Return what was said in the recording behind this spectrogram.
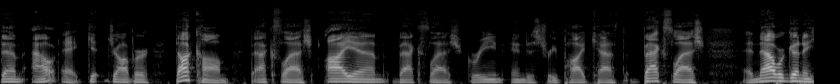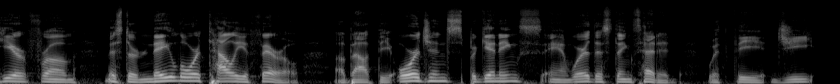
them out at getjobber.com backslash IM backslash green industry podcast backslash. And now we're going to hear from Mr. Naylor Taliaferro about the origins, beginnings, and where this thing's headed with the GIE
